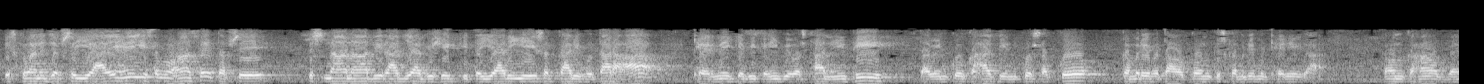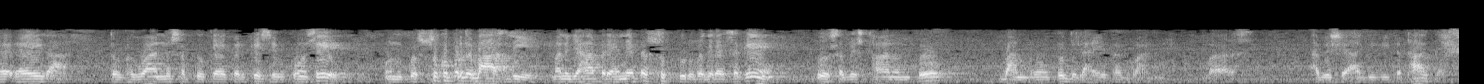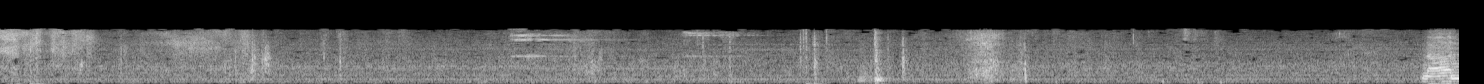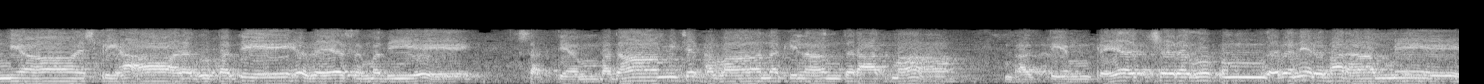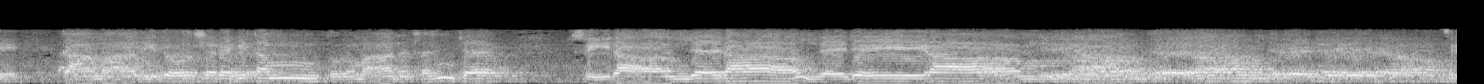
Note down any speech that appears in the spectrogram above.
इसके माने जब से ये आए हैं, ये सब वहाँ से, तब से स्नान आदि राज्याभिषेक की तैयारी यही सब कार्य होता रहा। ठहरने की भी कहीं व्यवस्था नहीं थी। तब इनको कहा कि इनको सबको कमरे बताओ, कौन किस कमरे में ठहरेगा, कौन कहाँ रहेगा। तो भगवान ने सबको कह करके सेवकों से उनको सुखप्रद बास दिए। मान जहाँ पर रहने पर सुख पूर्वक रह सके, वो सब स्थान उनको बानरों को दिलाए भगवान ने। बस। अब इसे आगे की कथा कर नान्या स्पृहा रघुपते हृदयसमदीये सत्यं वदामि च भवानखिलान्तरात्मा। भक्तिं प्रयच्छ रघुपुङ्गवनिर्भरां मे कामादिदोषरहितं कुर्मान सञ्च श्रीराम जय राम, जय जय राम। जय राम जय राम।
